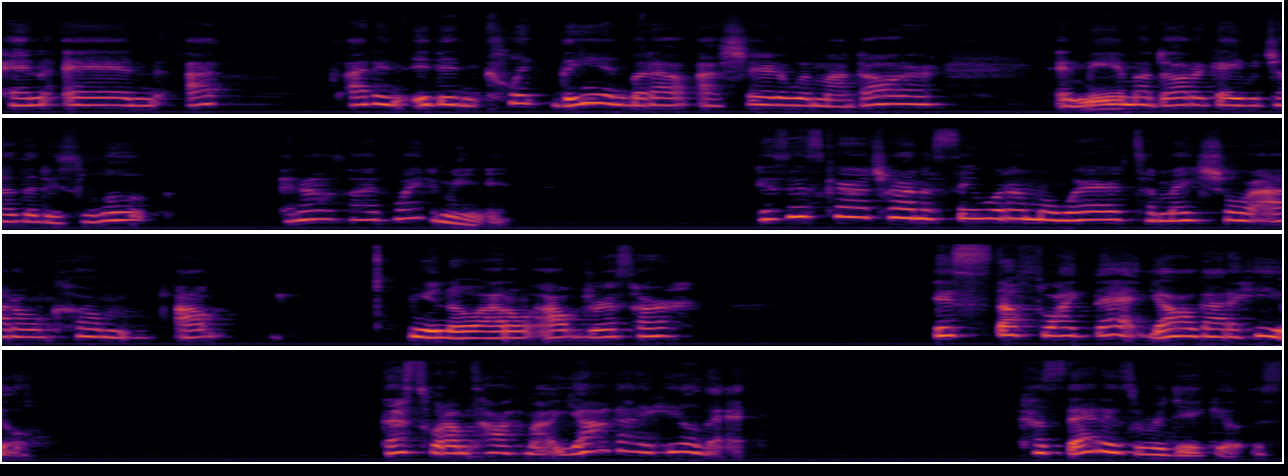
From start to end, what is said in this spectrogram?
And and I I didn't it didn't click then, but I, I shared it with my daughter, and me and my daughter gave each other this look, and I was like, wait a minute. Is this girl trying to see what I'm aware to make sure I don't come out, you know, I don't outdress her? It's stuff like that. Y'all gotta heal. That's what I'm talking about. Y'all gotta heal that. Cause that is ridiculous.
